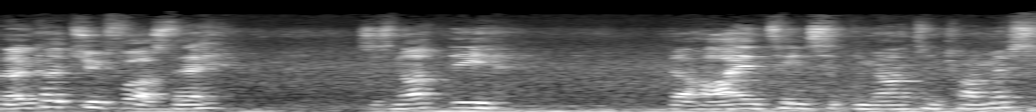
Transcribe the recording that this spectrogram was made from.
Don't go too fast, eh? This is not the the high intensity mountain climbers.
